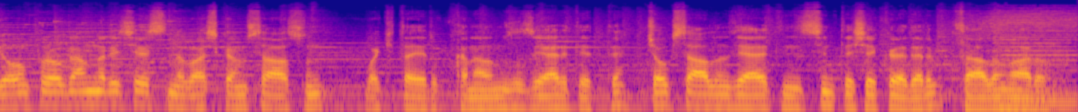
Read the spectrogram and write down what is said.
yoğun programları içerisinde başkanım sağ olsun vakit ayırıp kanalımızı ziyaret etti. Çok sağ olun ziyaretiniz için teşekkür ederim. Sağ olun var olun.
